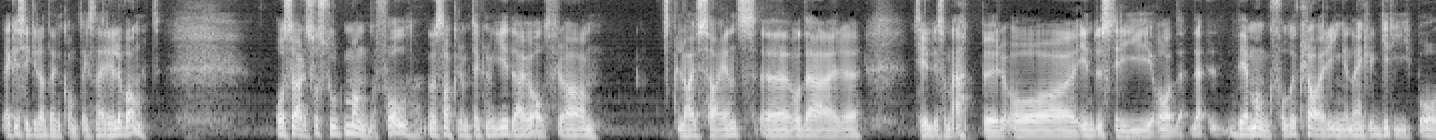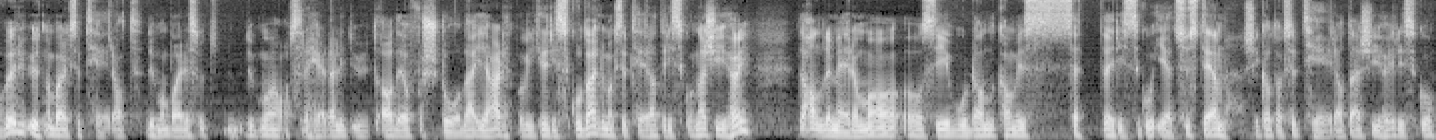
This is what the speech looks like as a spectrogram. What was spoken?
Det er ikke sikkert at den konteksten er relevant. Og så er det så stort mangfold når vi snakker om teknologi. Det er jo alt fra life science, eh, og det er eh, til liksom apper og industri. og det, det, mangfoldet klarer ingen å egentlig gripe over uten å bare akseptere at du må, bare, du må abstrahere deg litt ut av det å forstå deg i hjel på hvilken risiko det er. Du må akseptere at risikoen er skyhøy. Det handler mer om å, å, si hvordan kan vi sette risiko i et system, slik at du aksepterer at det er skyhøy risiko.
